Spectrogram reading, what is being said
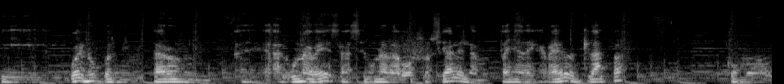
y bueno, pues me invitaron eh, alguna vez a hacer una labor social en la montaña de Guerrero, en Tlapa, como,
